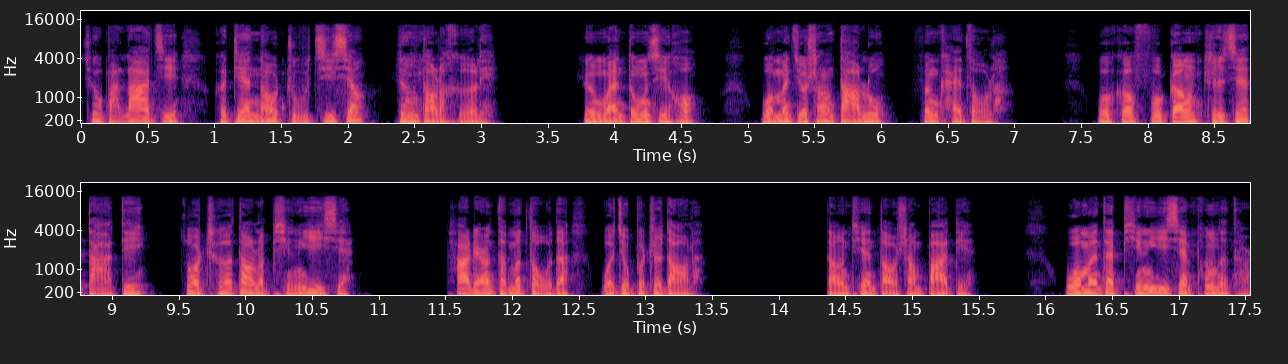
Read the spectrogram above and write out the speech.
就把垃圾和电脑主机箱扔到了河里。扔完东西后，我们就上大路分开走了。我和付刚直接打的坐车到了平邑县，他俩怎么走的我就不知道了。当天早上八点，我们在平邑县碰的头。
